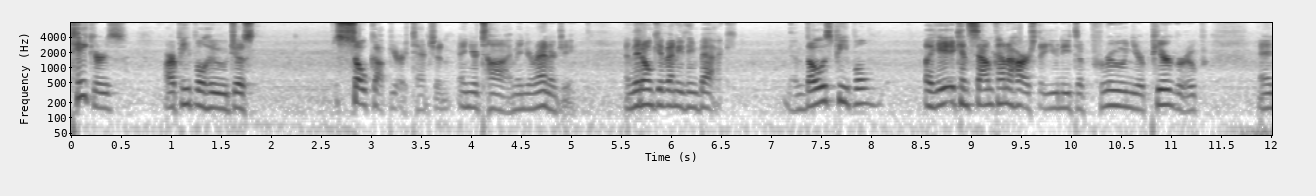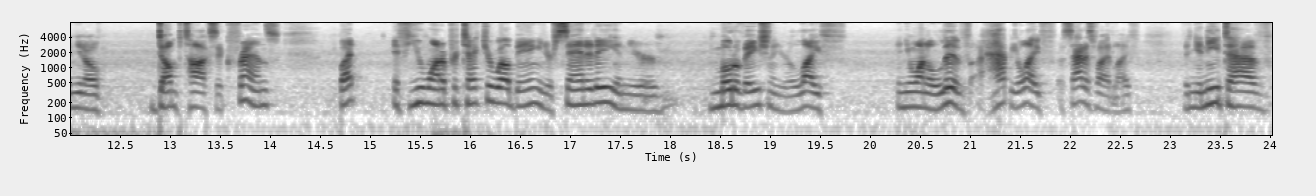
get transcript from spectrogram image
takers are people who just soak up your attention and your time and your energy, and they don't give anything back. And those people, like it can sound kind of harsh that you need to prune your peer group and, you know, dump toxic friends, but if you want to protect your well being and your sanity and your motivation in your life, and you want to live a happy life, a satisfied life, then you need to have,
